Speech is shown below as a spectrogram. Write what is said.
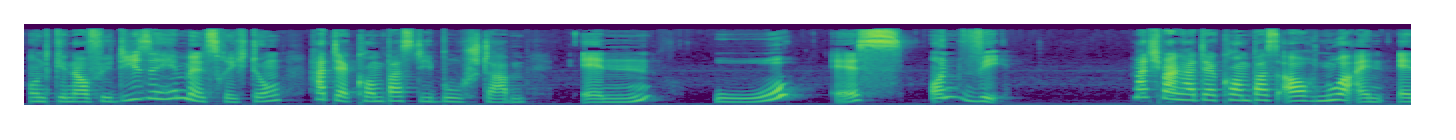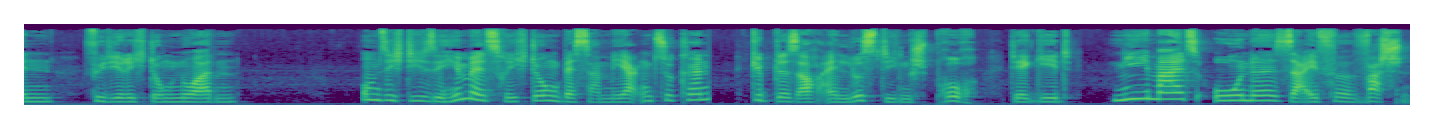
Und genau für diese Himmelsrichtung hat der Kompass die Buchstaben N, O, S und W. Manchmal hat der Kompass auch nur ein N für die Richtung Norden. Um sich diese Himmelsrichtung besser merken zu können, gibt es auch einen lustigen Spruch, der geht niemals ohne Seife waschen.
